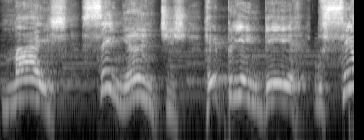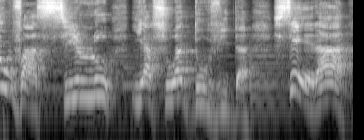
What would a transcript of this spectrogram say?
mas sem antes repreender o seu vacilo e a sua dúvida. Será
